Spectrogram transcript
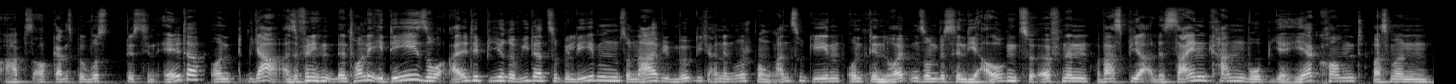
habe es auch ganz bewusst ein bisschen älter. Und ja, also finde ich eine tolle Idee, so alte Biere wieder zu beleben, so nahe wie möglich an den Ursprung ranzugehen und den Leuten so ein bisschen die Augen zu öffnen, was Bier alles sein kann, wo Bier herkommt, was man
